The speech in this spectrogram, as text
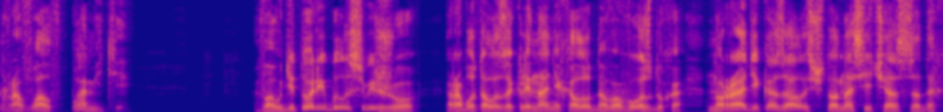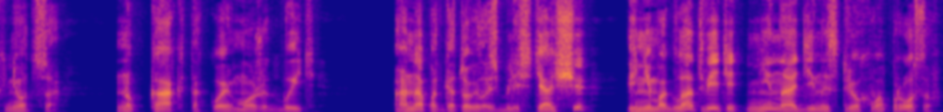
провал в памяти. В аудитории было свежо, работало заклинание холодного воздуха, но ради казалось, что она сейчас задохнется. Но как такое может быть? Она подготовилась блестяще и не могла ответить ни на один из трех вопросов,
